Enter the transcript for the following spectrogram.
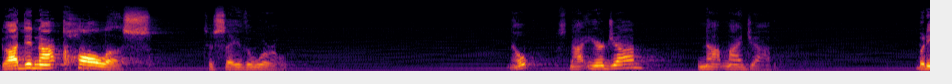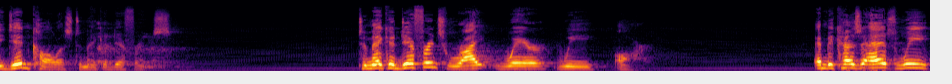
God did not call us to save the world. Nope, it's not your job, not my job. But He did call us to make a difference. To make a difference right where we. And because as we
